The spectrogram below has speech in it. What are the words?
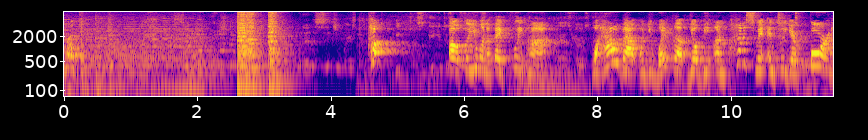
Broken. Oh, so you want a fake sleep, huh? Well, how about when you wake up, you'll be on punishment until you're 40?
